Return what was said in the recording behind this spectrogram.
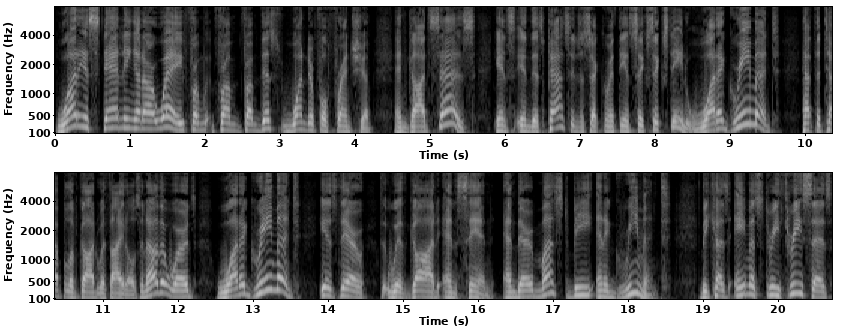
What is standing in our way from, from, from this wonderful friendship? And God says in, in this passage in 2 Corinthians 6.16, what agreement hath the temple of God with idols? In other words, what agreement is there with God and sin? And there must be an agreement because Amos 3 3 says,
